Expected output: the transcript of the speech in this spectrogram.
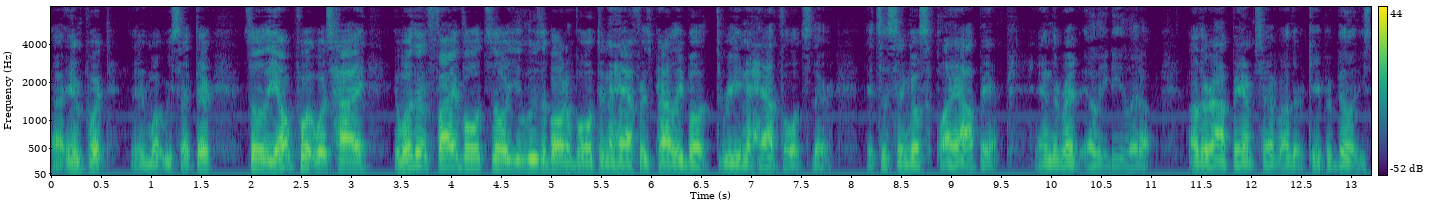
uh, input than what we set there. So the output was high. It wasn't 5 volts though, you lose about a volt and a half. It's probably about 3.5 volts there. It's a single supply op amp, and the red LED lit up. Other op amps have other capabilities.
